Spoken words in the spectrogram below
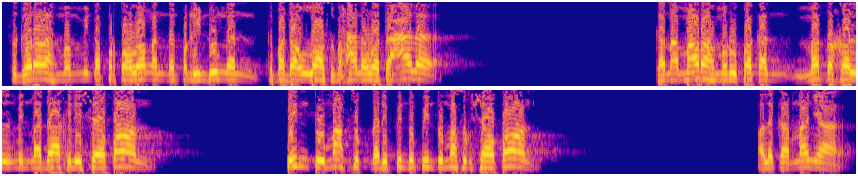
segeralah meminta pertolongan dan perlindungan kepada Allah Subhanahu wa taala. Karena marah merupakan madkhal min madakhil syaitan. Pintu masuk dari pintu-pintu masuk syaitan. Oleh karenanya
